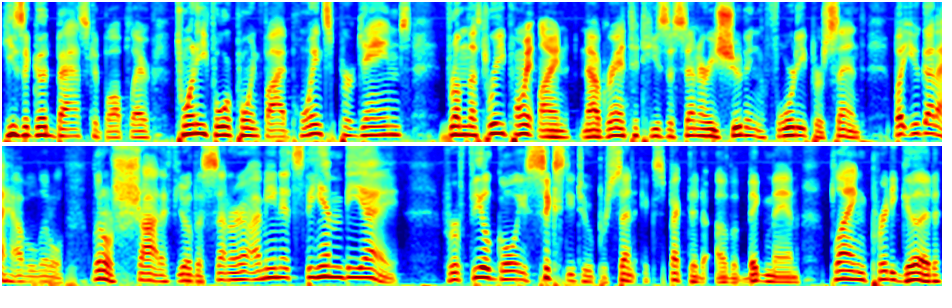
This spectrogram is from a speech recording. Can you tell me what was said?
He's a good basketball player. 24.5 points per games from the three-point line. Now, granted, he's a center. He's shooting 40%, but you got to have a little little shot if you're the center. I mean, it's the NBA. For field goal, he's 62% expected of a big man, playing pretty good.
